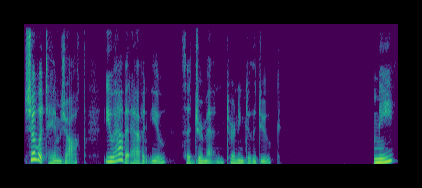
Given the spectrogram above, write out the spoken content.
Show it to him, Jacques. You have it, haven't you? said Germaine, turning to the Duke. Me?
